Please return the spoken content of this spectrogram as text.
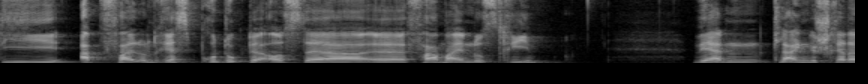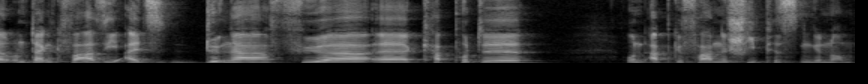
die Abfall- und Restprodukte aus der äh, Pharmaindustrie werden klein geschreddert und dann quasi als Dünger für äh, kaputte und abgefahrene Skipisten genommen,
